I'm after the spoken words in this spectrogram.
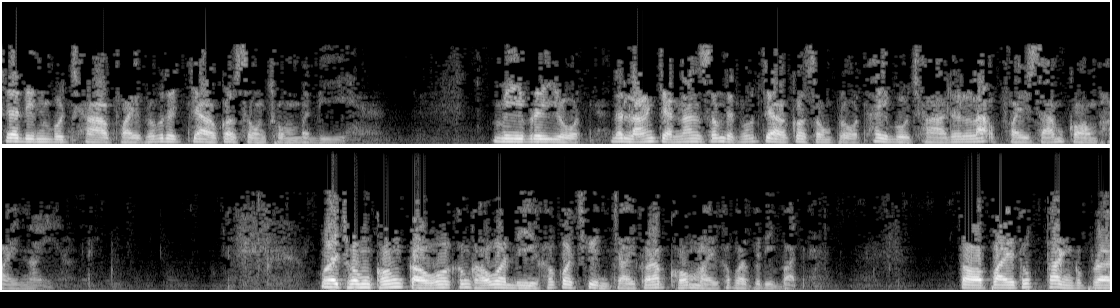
เชดินบูชาไฟพระพุทธเจ้าก็ทรงชมบดี มีประโยชน์และหลังจากนั้นสมเด็จพระพุทธเจ้าก็ทรงโปรดให้บูชาและละไฟสามกองภายใน เมื่อชมของเก่าว่าของเขาว่าดีเขาก็ชื่นใจก็รับของใหม่เข้าไปปฏิบัติ ต่อไปทุกท่านก็ปรา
